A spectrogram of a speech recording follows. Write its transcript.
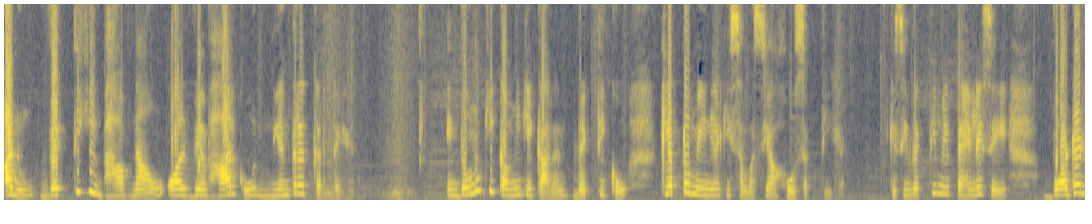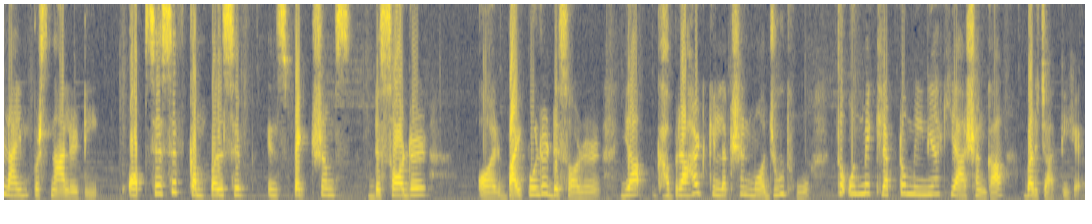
अणु व्यक्ति की भावनाओं और व्यवहार को नियंत्रित करते हैं। इन दोनों की कमी के कारण व्यक्ति को क्लेप्टोमेनिया की समस्या हो सकती है। किसी व्यक्ति में पहले से borderline personality obsessive compulsive spectrums disorder और बाइपोलर डिसऑर्डर या घबराहट के लक्षण मौजूद हों तो उनमें क्लेप्टोमीनिया की आशंका बढ़ जाती है।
